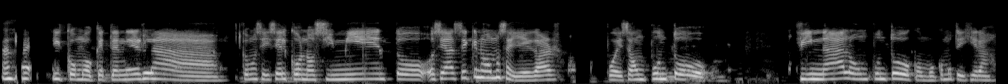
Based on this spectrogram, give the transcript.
Ajá, y como que tener la, ¿cómo se dice? El conocimiento. O sea, sé que no vamos a llegar, pues, a un punto final o un punto como, ¿cómo te dijera?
